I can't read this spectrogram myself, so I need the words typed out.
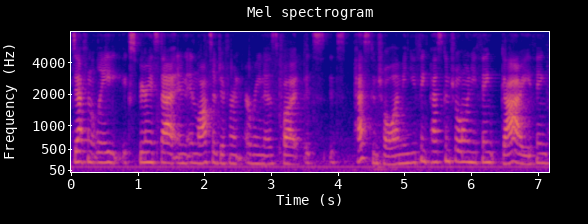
definitely experienced that in, in lots of different arenas, but it's it's pest control. I mean, you think pest control and you think guy, you think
